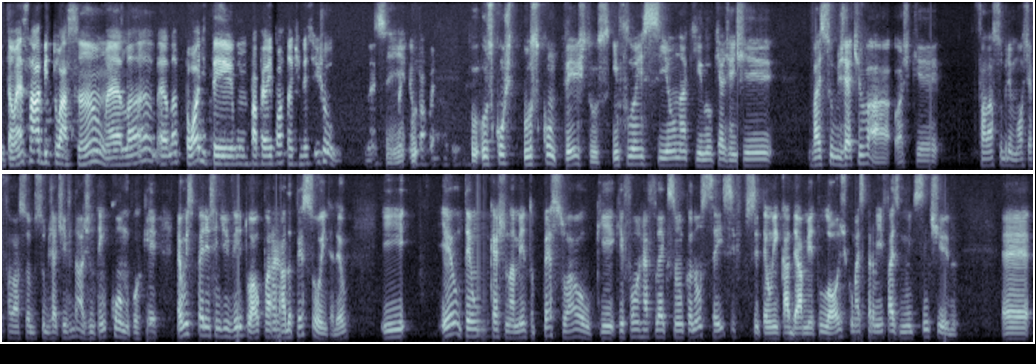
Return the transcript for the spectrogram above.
Então essa habituação, ela, ela pode ter um papel importante nesse jogo. Né? Sim. Um os, os contextos influenciam naquilo que a gente vai subjetivar. Eu acho que falar sobre morte é falar sobre subjetividade. Não tem como, porque é uma experiência individual para cada pessoa, entendeu? E eu tenho um questionamento pessoal que, que foi uma reflexão que eu não sei se, se tem um encadeamento lógico, mas para mim faz muito sentido. É,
